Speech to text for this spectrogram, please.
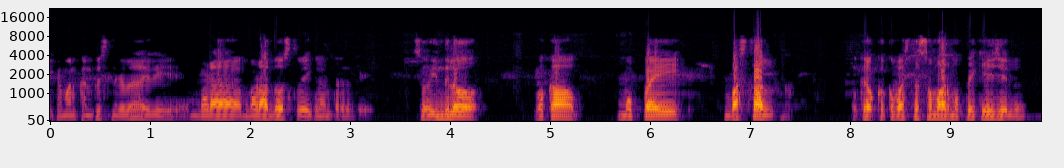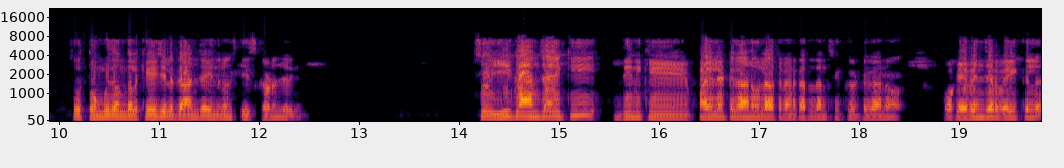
ఇక్కడ మనకు కనిపిస్తుంది కదా ఇది బడా బడా దోస్త్ వెహికల్ అంటారు ఇది సో ఇందులో ఒక ముప్పై బస్తాలు ఓకే ఒక్కొక్క బస్తా సుమారు ముప్పై కేజీలు. సో తొమ్మిది వందల కేజీలు గాంజా ఇందులోంచి తీసుకురావడం జరిగింది. సో ఈ గాంజాయికి దీనికి పైలట్ గాను లేకపోతే వెనకాల దాని సెక్యూరిటీ గాను ఒక ఎవెంజర్ వెహికల్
